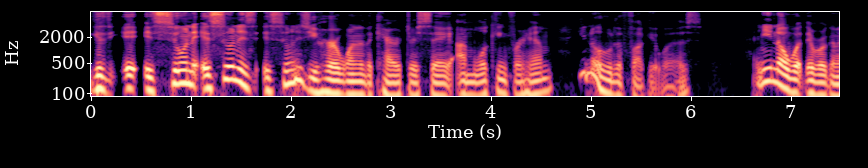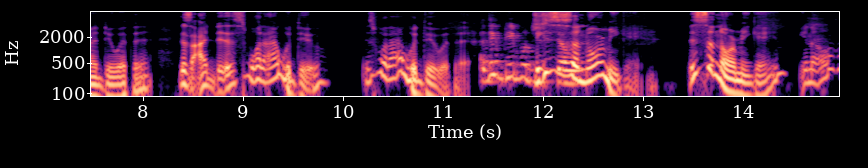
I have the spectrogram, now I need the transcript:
Yeah, Because it, as soon as soon as as soon as you heard one of the characters say, "I'm looking for him," you know who the fuck it was, and you know what they were gonna do with it. Because I this is what I would do. This is what I would do with it. I think people Because just this is a don't. normie game. This is a normie game. You know,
